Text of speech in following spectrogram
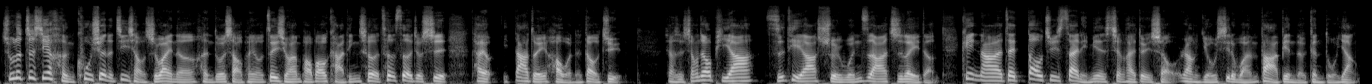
除了这些很酷炫的技巧之外呢，很多小朋友最喜欢跑跑卡丁车的特色就是它有一大堆好玩的道具。像是香蕉皮啊、磁铁啊、水蚊子啊之类的，可以拿来在道具赛里面陷害对手，让游戏的玩法变得更多样。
